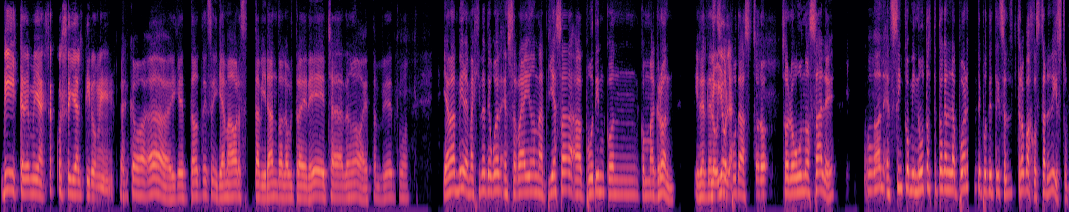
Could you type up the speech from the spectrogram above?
Viste, mira, esas cosas ya al tiro me. Es como, ah, y que entonces, y que además ahora se está virando a la ultraderecha, no, es también como. Y además, mira, imagínate, weón, encerrar ahí en una pieza a Putin con, con Macron. Y desde Lo viola. Puta, solo, solo uno sale. Weón, en cinco minutos te tocan la puerta y Putin te dice, el trabajo está listo.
